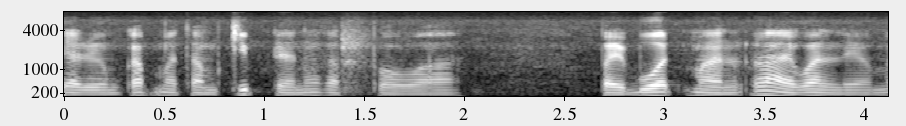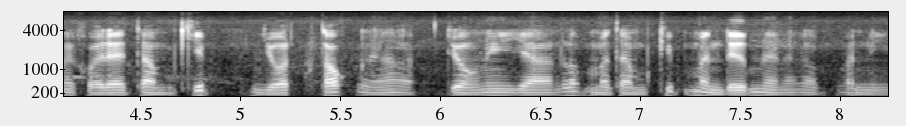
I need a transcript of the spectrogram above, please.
จะเริ่มกลับมาทำคลิปเลยนะครับ เพราะว่าไปบวชมาหลายวันแล้วไม่ค่อยได้ทำคลิปยศตกเลยนะครับจงนี้ยาลบมาทำคลิปเหมือนเดิมเลยนะครับ วันนี้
